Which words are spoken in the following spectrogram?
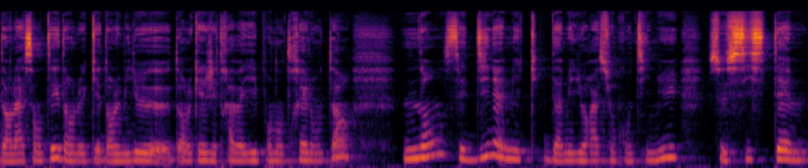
dans la santé, dans le, dans le milieu dans lequel j'ai travaillé pendant très longtemps. Non, cette dynamique d'amélioration continue, ce système,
